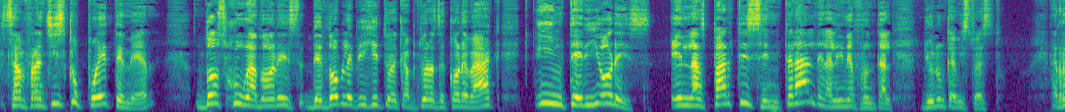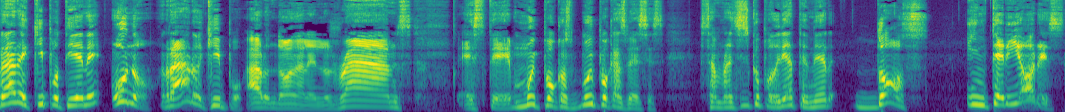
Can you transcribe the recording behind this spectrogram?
San Francisco puede tener dos jugadores de doble dígito de capturas de coreback interiores en las partes central de la línea frontal. Yo nunca he visto esto. Raro equipo tiene uno, raro equipo. Aaron Donald en los Rams, este, muy, pocos, muy pocas veces. San Francisco podría tener dos interiores,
